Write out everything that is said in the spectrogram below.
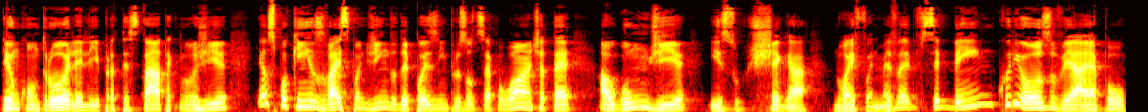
ter um controle ali para testar a tecnologia e aos pouquinhos vai expandindo depois ir para os outros Apple Watch até algum dia isso chegar no iPhone. Mas vai ser bem curioso ver a Apple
